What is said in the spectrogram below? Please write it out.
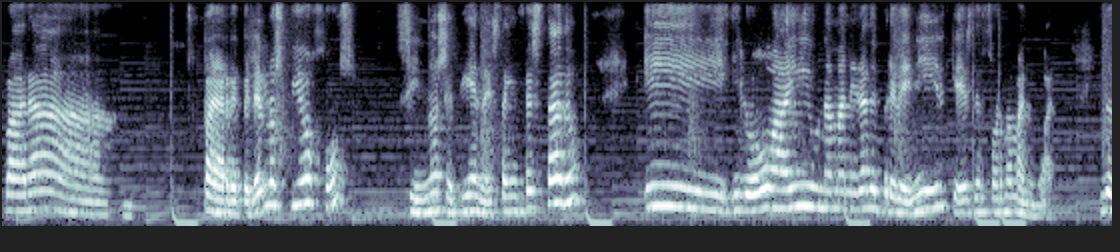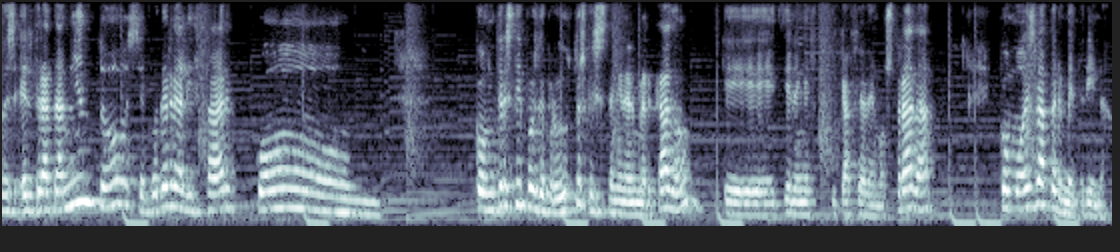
para, para repeler los piojos si no se tiene, está infestado, y, luego hay una manera de prevenir que es de forma manual. Entonces, el tratamiento se puede realizar con, con tres tipos de productos que existen en el mercado, que tienen eficacia demostrada, como es la permetrina.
